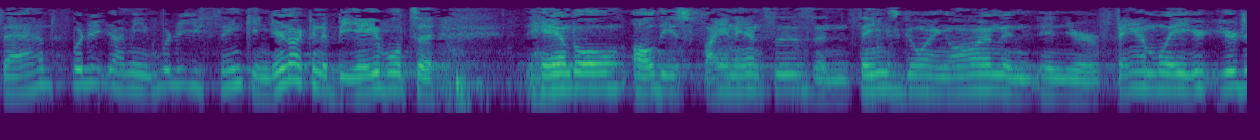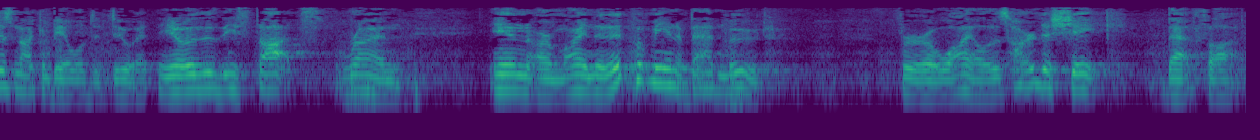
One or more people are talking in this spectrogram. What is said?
Thad. What are you I mean, what are you thinking? You're not going to be able to handle all these finances and things going on in, in your family. You're, you're just not going to be able to do it. You know, these thoughts run in our mind and it put me in a bad mood for a while. It was hard to shake that thought.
